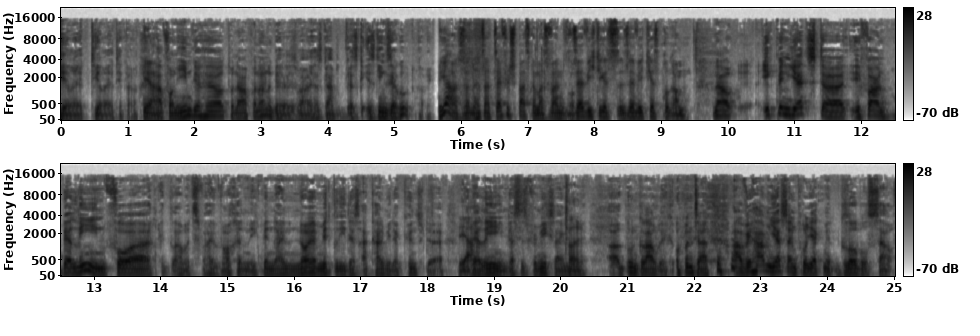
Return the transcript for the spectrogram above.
Musiktheoretiker. Ja. Hab von ihm gehört und auch von anderen gehört. Es war es gab es, es ging sehr gut. Ja, es hat, es hat sehr viel Spaß gemacht. Es war ein sehr wichtiges, sehr wichtiges Programm. Now, ich bin jetzt, äh, ich war in Berlin vor, ich glaube, zwei Wochen. Ich bin ein neuer Mitglied des Akademie der Künste Ja. Berlin. Das ist für mich ein, Toll. Äh, unglaublich. Und äh, aber wir haben jetzt ein Projekt mit Global South.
